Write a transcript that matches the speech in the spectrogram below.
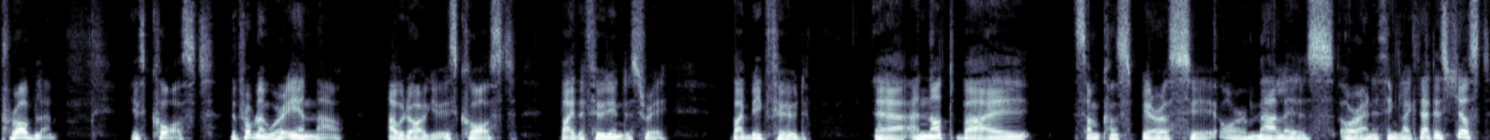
problem is caused, the problem we're in now, I would argue, is caused by the food industry, by big food, uh, and not by some conspiracy or malice or anything like that. It's just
